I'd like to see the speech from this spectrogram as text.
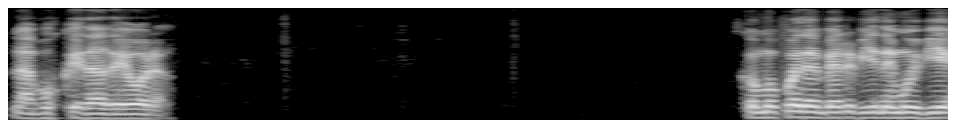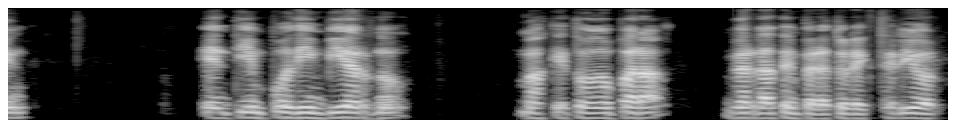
la búsqueda de hora. Como pueden ver, viene muy bien en tiempo de invierno, más que todo para ver la temperatura exterior.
